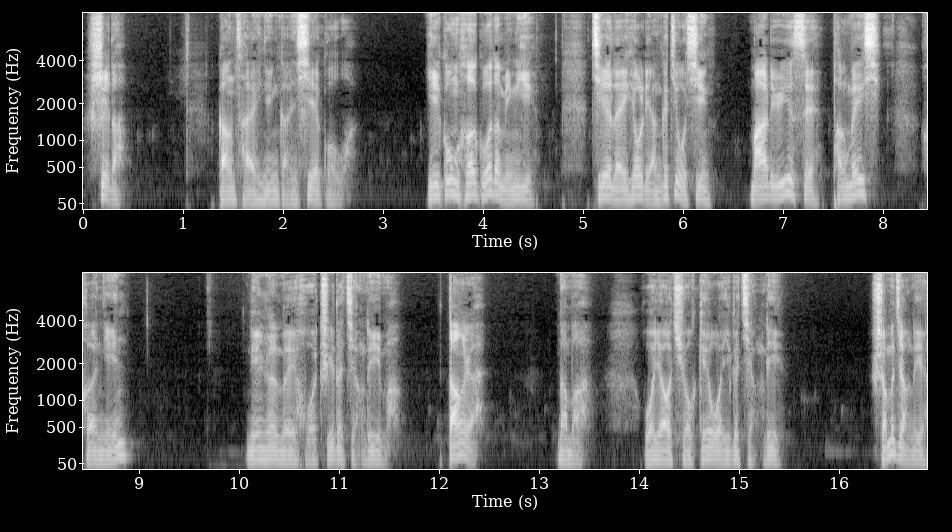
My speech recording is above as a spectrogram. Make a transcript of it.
是的。”“刚才您感谢过我，以共和国的名义，杰雷有两个救星，马吕伊斯·彭梅西和您。您认为我值得奖励吗？”“当然。”“那么，我要求给我一个奖励。”“什么奖励？”“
